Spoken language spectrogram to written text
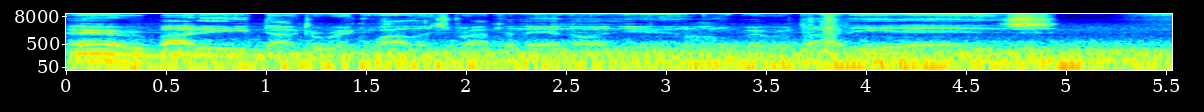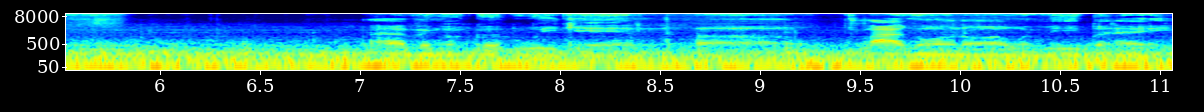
Hey everybody, Dr. Rick Wallace dropping in on you. Hope everybody is having a good weekend. Uh, a lot going on with me, but hey,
